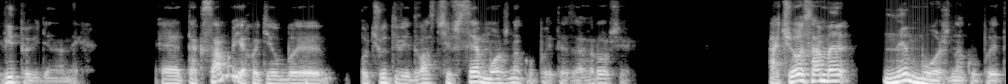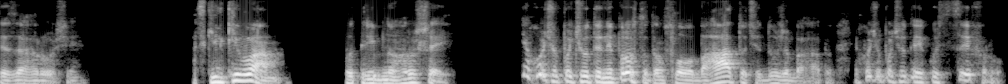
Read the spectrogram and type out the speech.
відповіді на них. Е, Так само я хотів би почути від вас, чи все можна купити за гроші. А чого саме не можна купити за гроші? А скільки вам потрібно грошей? Я хочу почути не просто там слово багато чи дуже багато. Я хочу почути якусь цифру.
